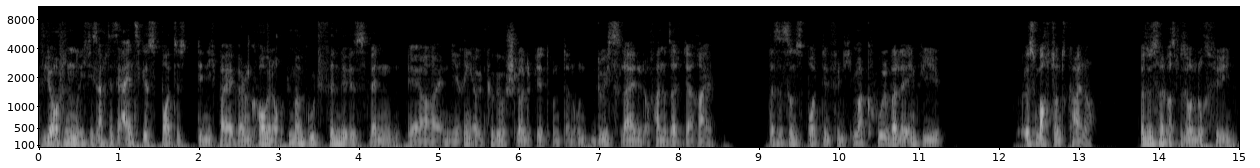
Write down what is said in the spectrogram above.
wie du auch schon richtig sagtest, der einzige Spot, den ich bei Baron Corbin auch immer gut finde, ist, wenn er in die Ringecke geschleudert wird und dann unten durchslidet, auf der anderen Seite wieder rein. Das ist so ein Spot, den finde ich immer cool, weil er irgendwie, es macht sonst keiner. Also es ist halt was Besonderes für ihn.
